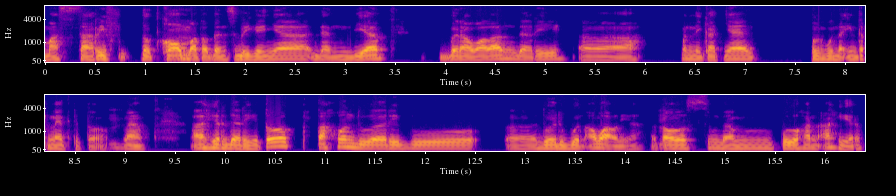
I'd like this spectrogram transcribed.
masarif.com hmm. atau dan sebagainya dan dia berawalan dari uh, meningkatnya pengguna internet gitu. Hmm. Nah, akhir dari itu tahun 2000 uh, 2000-an awal ya atau hmm. 90-an akhir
